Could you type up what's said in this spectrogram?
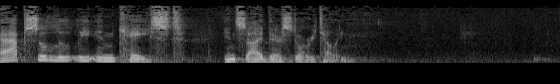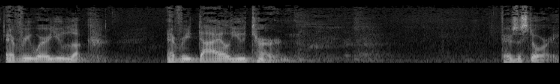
absolutely encased inside their storytelling. Everywhere you look, every dial you turn, there's a story.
